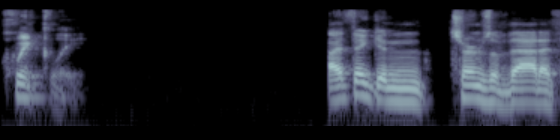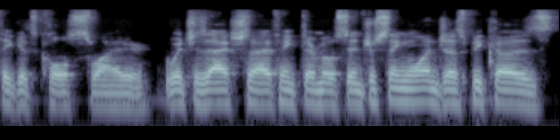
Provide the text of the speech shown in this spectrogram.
quickly i think in terms of that i think it's cole swider which is actually i think their most interesting one just because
